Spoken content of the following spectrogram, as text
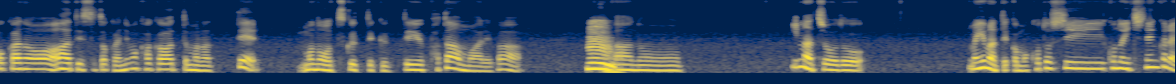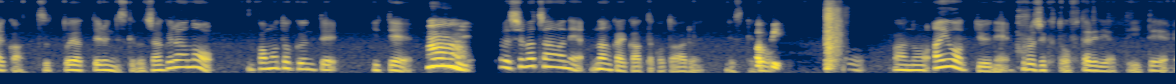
他のアーティストとかにも関わってもらってものを作っていくっていうパターンもあれば、うん。あの今ちょうど、まあ、今っていうかもう今年この1年くらいかずっとやってるんですけどジャグラーの岡本くんっていてうん。多分しばちゃんはね何回か会ったことあるんですけどあの IO っていうねプロジェクトを2人でやっていて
